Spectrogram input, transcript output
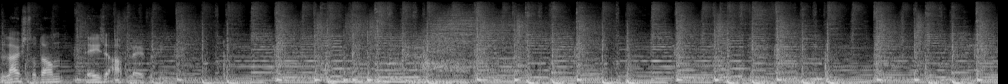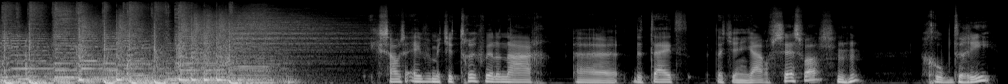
Luister dan deze aflevering. Ik zou eens even met je terug willen naar uh, de tijd dat je een jaar of zes was. Mhm. Groep drie.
